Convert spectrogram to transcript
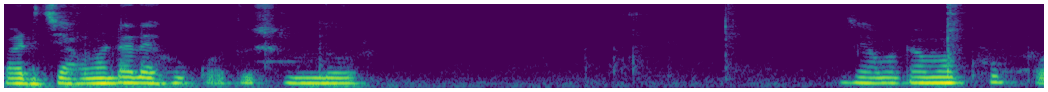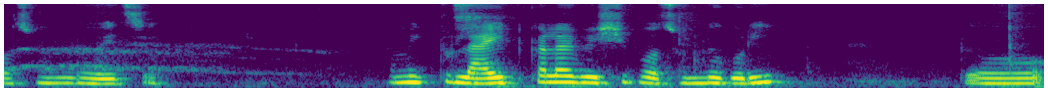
বাট জামাটা দেখো কত সুন্দর। জামাটা আমার খুব পছন্দ হয়েছে। আমি একটু লাইট কালার বেশি পছন্দ করি। তো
